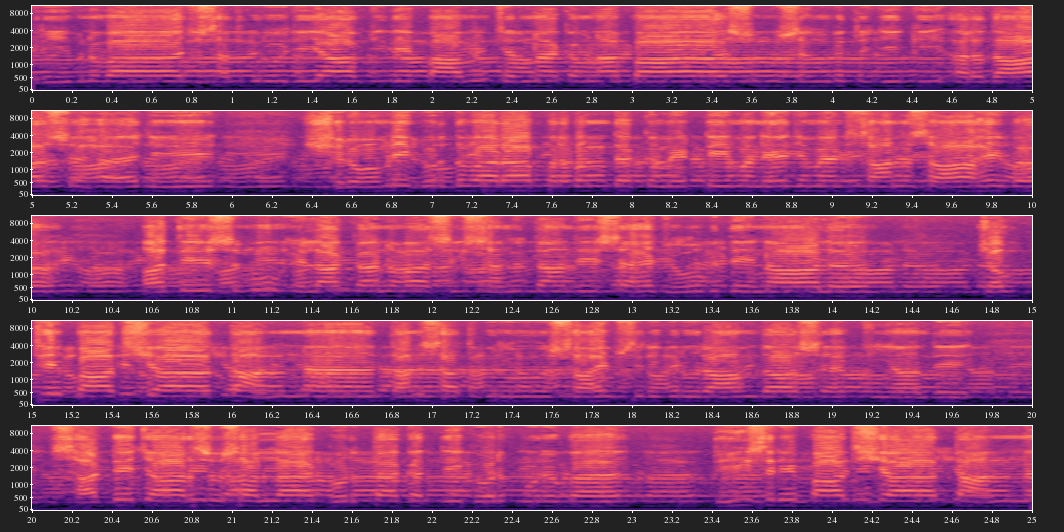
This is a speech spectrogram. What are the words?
ਗਰੀਬ ਨਵਾਜ, ਸਤਿਗੁਰੂ ਜੀ ਆਪ ਜੀ ਦੇ ਪਾਵਨ ਚਰਨਾ ਕਮਲਾਂ ਪਾਸ ਸਮੂਹ ਸੰਗਤ ਜੀ ਕੀ ਅਰਦਾਸ ਹੈ ਜੀ। ਸ਼੍ਰੋਮਣੀ ਗੁਰਦੁਆਰਾ ਪ੍ਰਬੰਧਕ ਕਮੇਟੀ ਮੈਨੇਜਮੈਂਟ ਸੰਨ ਸਾਹਿਬ ਅਤੇ ਸਮੂਹ ਇਲਾਕਾ ਨਿਵਾਸੀ ਸੰਗਤਾਂ ਦੇ ਸਹਿਯੋਗ ਦੇ ਨਾਲ ਚੌਥੇ ਪਾਤਸ਼ਾਹ ਧੰਨ ਧੰਨ ਸਤਿਗੁਰੂ ਸਾਹਿਬ ਸ੍ਰੀ ਗੁਰੂ ਰਾਮਦਾਸ ਸਾਹਿਬ ਜੀਆਂ ਦੇ 450 ਸਾਲਾ ਗੁਰਤਾ ਗੱਦੀ ਗੁਰਪੁਰਬ, ਤੀਸਰੇ ਪਾਤਸ਼ਾਹ ਧੰਨ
